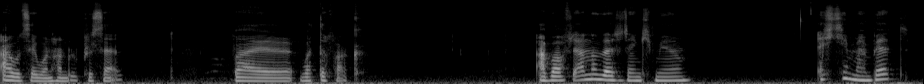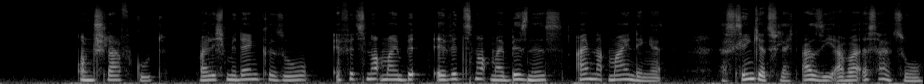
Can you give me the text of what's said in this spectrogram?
I would say 100%. Weil, what the fuck? Aber auf der anderen Seite denke ich mir, ich gehe in mein Bett und schlafe gut. Weil ich mir denke, so, if it's not my if it's not my business, I'm not minding it. Das klingt jetzt vielleicht assi, aber ist halt so.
